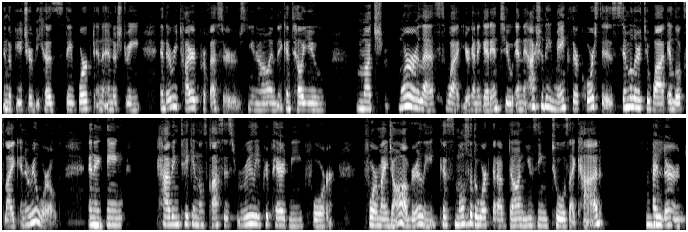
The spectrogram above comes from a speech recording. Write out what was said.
in the future because they worked in the industry and they're retired professors you know and they can tell you much more or less what you're going to get into and they actually make their courses similar to what it looks like in a real world and i mm-hmm. think having taken those classes really prepared me for for my job really because most of the work that i've done using tools like cad mm-hmm. i learned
